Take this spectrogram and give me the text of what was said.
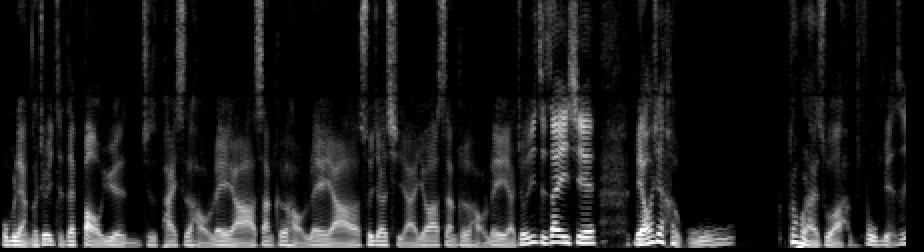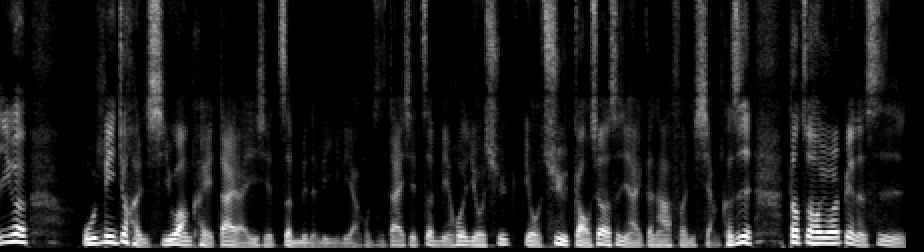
我们两个就一直在抱怨，就是拍摄好累啊，上课好累啊，睡觉起来又要上课好累啊，就一直在一些聊一些很无，对我来说啊很负面，是因为我们明明就很希望可以带来一些正面的力量，或者是带一些正面或者有趣、有趣、搞笑的事情来跟他分享，可是到最后又会变得是。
